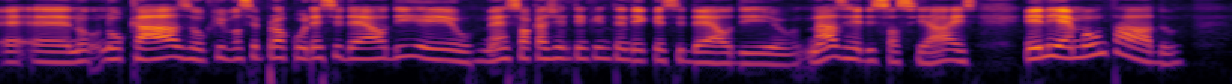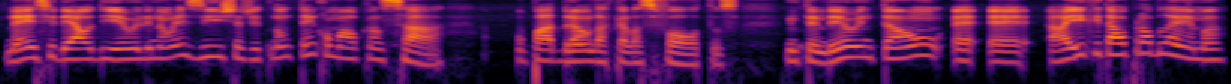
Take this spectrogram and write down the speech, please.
É, é, no, no caso, o que você procura é esse ideal de eu, né? Só que a gente tem que entender que esse ideal de eu nas redes sociais, ele é montado, né? Esse ideal de eu, ele não existe, a gente não tem como alcançar o padrão daquelas fotos, entendeu? Então, é, é aí que tá o problema,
